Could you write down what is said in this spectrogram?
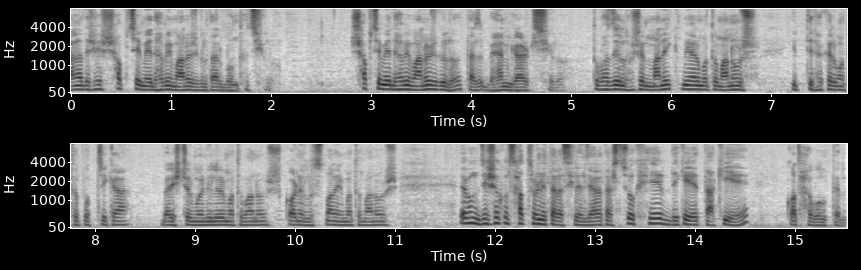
বাংলাদেশের সবচেয়ে মেধাবী মানুষগুলো তার বন্ধু ছিল। সবচেয়ে মেধাবী মানুষগুলো তার ভ্যানগার্ড ছিল। তোফাজুল হোসেন মানিক মিয়ার মতো মানুষ, ইত্তেফাকের মতো পত্রিকা, ব্যারিস্টার মইনুলের মতো মানুষ, কর্নেল উসমানের মতো মানুষ এবং যে সকল ছাত্র নেতারা ছিলেন যারা তার চোখের দিকে তাকিয়ে কথা বলতেন।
